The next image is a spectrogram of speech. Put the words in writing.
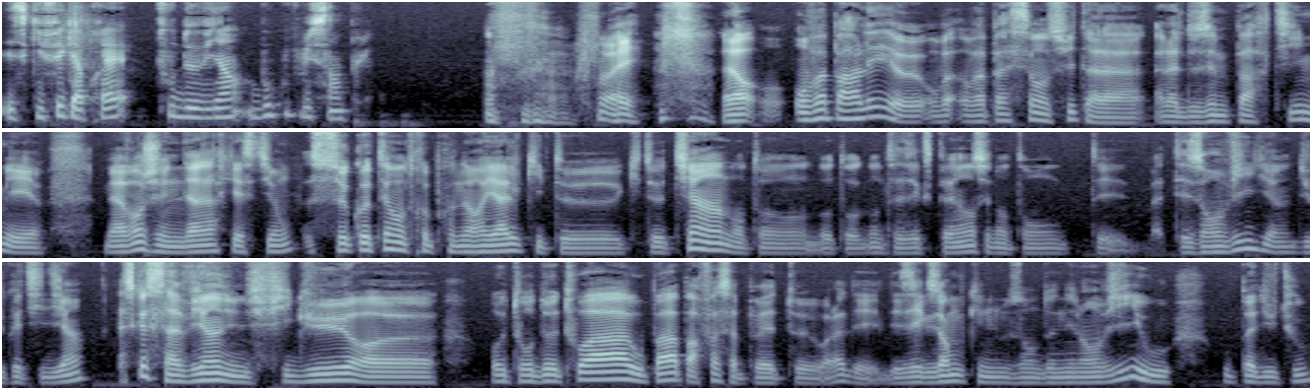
Et ce qui fait qu'après, tout devient beaucoup plus simple. ouais. Alors, on va parler, euh, on, va, on va passer ensuite à la, à la deuxième partie, mais, mais avant, j'ai une dernière question. Ce côté entrepreneurial qui te, qui te tient dans, ton, dans, dans tes expériences et dans ton, tes, bah, tes envies hein, du quotidien, est-ce que ça vient d'une figure euh, autour de toi ou pas? Parfois, ça peut être euh, voilà, des, exemples qui nous ont donné l'envie ou, ou, pas du tout?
